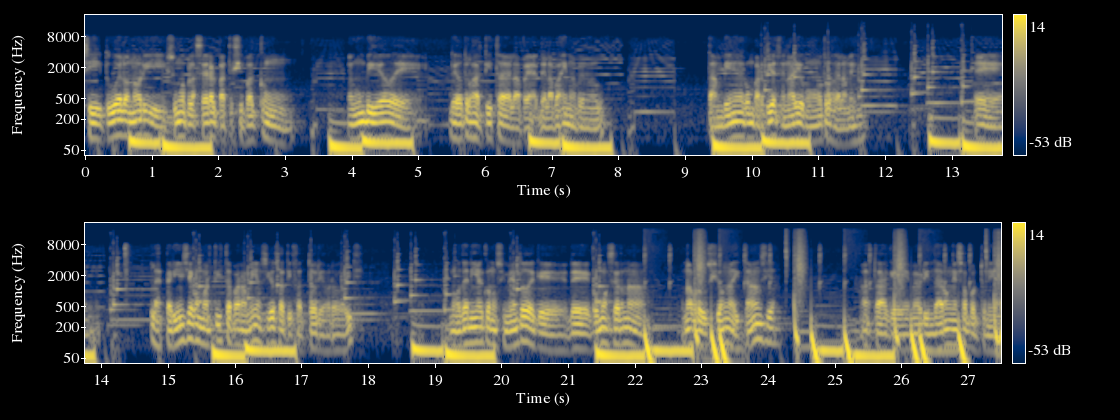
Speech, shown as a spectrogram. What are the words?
sí, tuve el honor y sumo placer al participar con, en un video de, de otros artistas de la, de la página PMU. También he compartido escenario con otros de la misma. Eh, la experiencia como artista para mí ha sido satisfactoria, bro, no tenía el conocimiento de que de cómo hacer una, una producción a distancia hasta que me brindaron esa oportunidad.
